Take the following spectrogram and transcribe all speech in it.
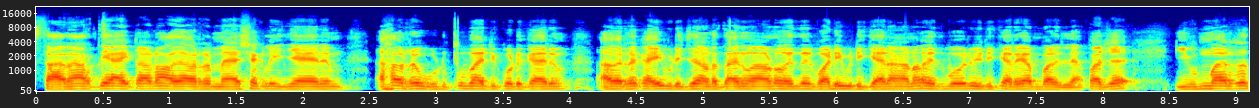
സ്ഥാനാർത്ഥിയായിട്ടാണോ അത് അവരുടെ മേശ ക്ലീൻ ചെയ്യാനും അവരുടെ ഉടുപ്പ് മാറ്റി കൊടുക്കാനും അവരുടെ കൈ പിടിച്ച് നടത്താനും ആണോ എന്ന് വടി പിടിക്കാനാണോ എന്ന് പോലും എനിക്കറിയാൻ പാടില്ല. പക്ഷേ ഇവന്മാരുടെ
